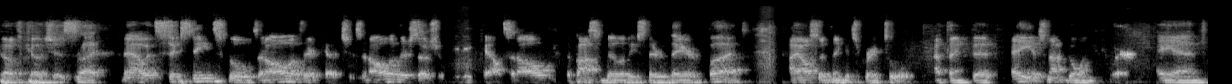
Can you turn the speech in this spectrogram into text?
of coaches. Right. Now it's 16 schools and all of their coaches and all of their social media accounts and all the possibilities that are there. But I also think it's a great tool. I think that, hey, it's not going anywhere. And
